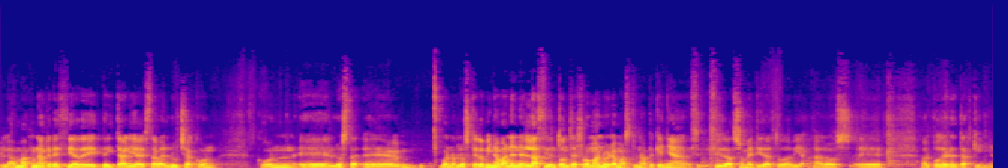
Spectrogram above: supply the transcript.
la Magna Grecia de, Italia estaba en lucha con, eh, los, eh, bueno, los que dominaban en el Lacio, entonces Roma no era más que una pequeña ciudad sometida todavía a los, eh, al poder de Tarquinia.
